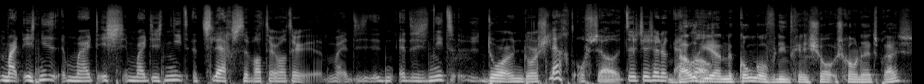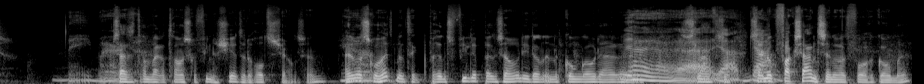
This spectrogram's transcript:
maar, het is niet, maar, het is, maar het is niet het slechtste wat er... Wat er maar het, is, het is niet door een door slecht of zo. Dus er zijn ook België wel- en de Congo verdient geen scho- schoonheidsprijs. Nee, maar... Zaten dan waren trouwens gefinancierd door de Rothschilds. Hè? En dat was gehoord met de prins Philip en zo, die dan in de Congo daar eh ja, ja, ja, ja, zijn. ook vaccins zijn eruit voorgekomen.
